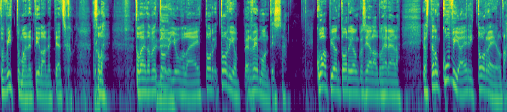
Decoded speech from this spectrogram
tu vittumainen tilanne, tiedätkö, kun tulee, tulee tämmöinen Niin. torijuhla ei, tori, tori on remontissa. Kuopion tori, onko siellä oltu hereillä? Jos teillä on kuvia eri toreilta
